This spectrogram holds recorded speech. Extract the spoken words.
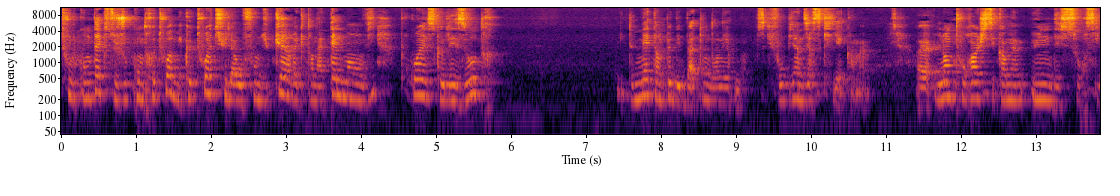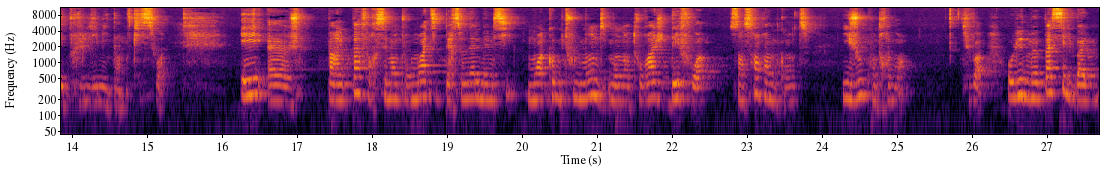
tout le contexte joue contre toi, mais que toi, tu l'as au fond du cœur et que tu en as tellement envie, pourquoi est-ce que les autres te mettent un peu des bâtons dans les roues Parce qu'il faut bien dire ce qui est quand même. Euh, l'entourage, c'est quand même une des sources les plus limitantes qui soit. Et euh, je parle pas forcément pour moi à titre personnel, même si moi, comme tout le monde, mon entourage, des fois, sans s'en rendre compte, il joue contre moi. Tu vois, au lieu de me passer le ballon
